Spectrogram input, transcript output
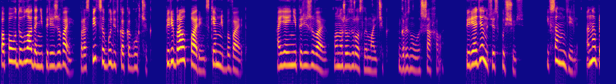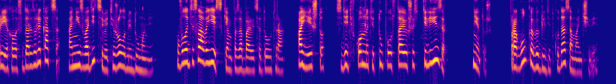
По поводу Влада не переживай, проспится будет как огурчик. Перебрал парень, с кем не бывает. А я и не переживаю, он уже взрослый мальчик, огрызнулась Шахова. Переоденусь и спущусь. И в самом деле, она приехала сюда развлекаться, а не изводить себя тяжелыми думами. У Владислава есть с кем позабавиться до утра. А ей что, сидеть в комнате, тупо уставившись в телевизор? Нет уж, прогулка выглядит куда заманчивее.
